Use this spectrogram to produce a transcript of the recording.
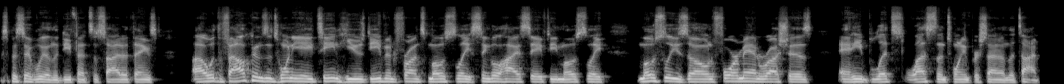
specifically on the defensive side of things. Uh, with the Falcons in 2018, he used even fronts mostly, single high safety mostly, mostly zone, four man rushes, and he blitzed less than 20% of the time.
